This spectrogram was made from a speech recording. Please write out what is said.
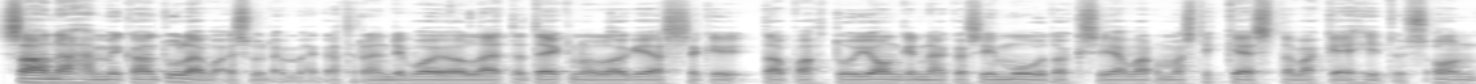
Saa nähdä, mikä on tulevaisuuden megatrendi. Voi olla, että teknologiassakin tapahtuu jonkinnäköisiä muutoksia ja varmasti kestävä kehitys on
